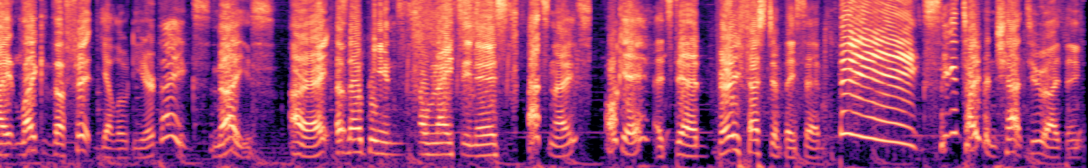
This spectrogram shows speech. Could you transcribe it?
I like the fit, Yellow Deer. Thanks. Nice. Alright, uh, They're being so nice in this. that's nice. Okay, it's dead. Very festive, they said. Thanks! You can type in chat too, I think.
